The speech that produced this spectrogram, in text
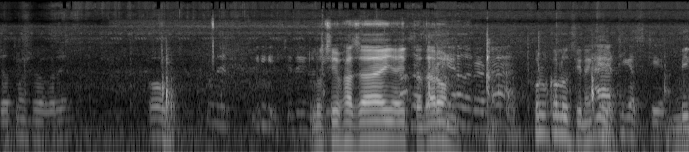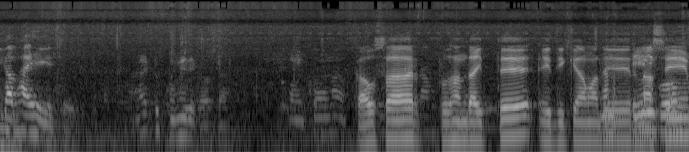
যত্ন সহকারে। লুচি ভাজাই এই তো দারুণ। ফুলকো লুচি নাকি? হ্যাঁ ঠিক আছে ঠিক আছে। পিক হাই হয়ে গেছে। আর একটু কমে দে কথা কাউসার প্রধান দায়িত্বে এইদিকে আমাদের নাসিম।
